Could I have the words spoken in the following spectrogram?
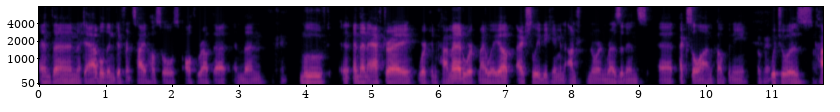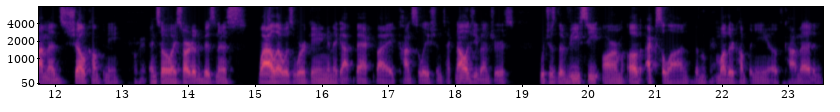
and then dabbled in different side hustles all throughout that and then Okay. moved and then after i worked in comed worked my way up I actually became an entrepreneur in residence at exelon company Okay. which was comed's shell company Okay. and so i started a business while i was working and it got backed by constellation technology ventures which is the vc arm of exelon the mother company of comed and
